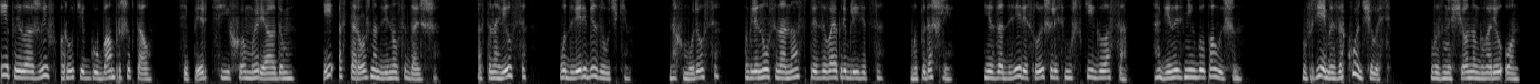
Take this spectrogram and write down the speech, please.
и, приложив руки к губам, прошептал. «Теперь тихо, мы рядом». И осторожно двинулся дальше. Остановился у двери без ручки. Нахмурился, оглянулся на нас, призывая приблизиться. Мы подошли. Из-за двери слышались мужские голоса. Один из них был повышен. «Время закончилось!» — возмущенно говорил он.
